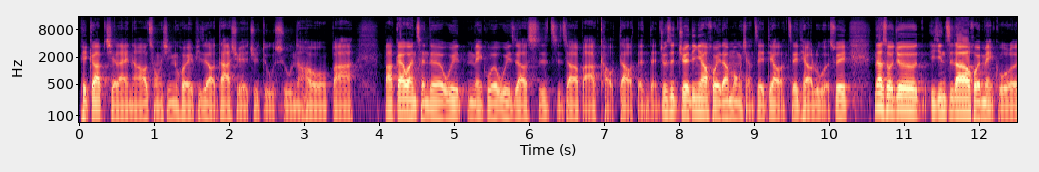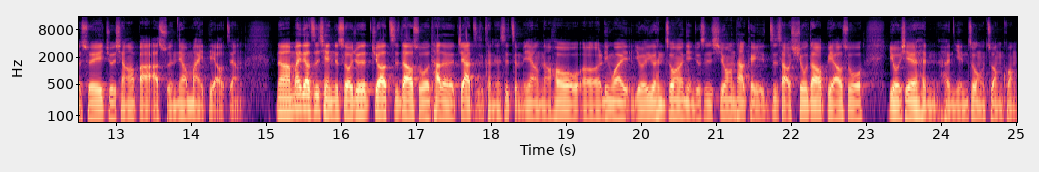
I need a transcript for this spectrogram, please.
pick up 起来，然后重新回匹兹堡大学去读书，然后把把该完成的位美国的物理治疗师执照把它考到等等，就是决定要回到梦想这条这条路了。所以那时候就已经知道要回美国了，所以就想要把阿孙要卖掉这样。那卖掉之前的时候，就就要知道说它的价值可能是怎么样。然后呃，另外有一个很重要一点，就是希望它可以至少修到不要说有些很很严重的状况。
